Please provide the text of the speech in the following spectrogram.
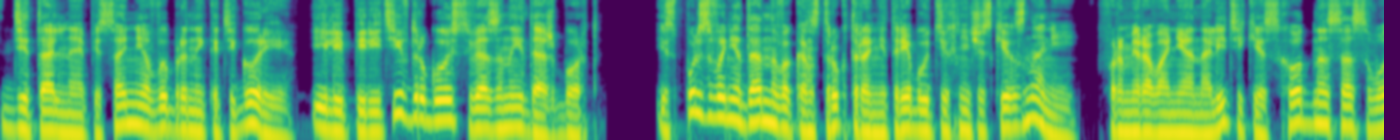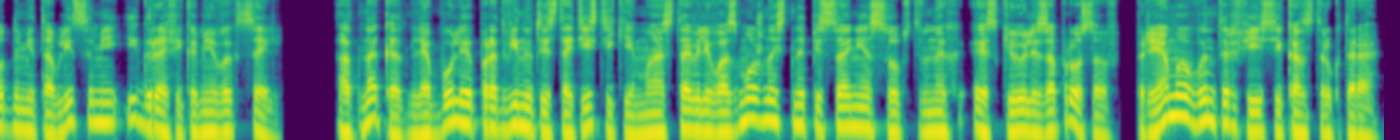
детальное описание выбранной категории или перейти в другой связанный дашборд. Использование данного конструктора не требует технических знаний. Формирование аналитики сходно со сводными таблицами и графиками в Excel. Однако для более продвинутой статистики мы оставили возможность написания собственных SQL-запросов прямо в интерфейсе конструктора.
